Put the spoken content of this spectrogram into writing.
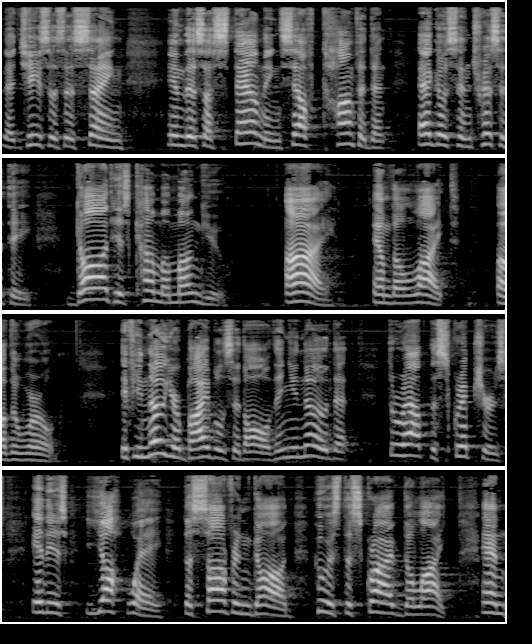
that Jesus is saying in this astounding, self confident egocentricity God has come among you. I am the light of the world. If you know your Bibles at all, then you know that throughout the scriptures, it is Yahweh, the sovereign God, who has described the light. And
